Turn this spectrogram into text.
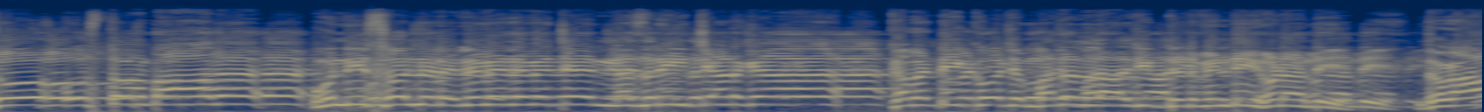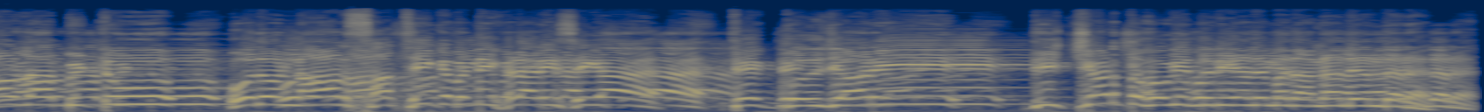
ਸੋ ਉਸ ਤੋਂ ਬਾਅਦ 1999 ਦੇ ਵਿੱਚ ਨਜ਼ਰੀ ਚੜ ਗਿਆ। ਕਬੱਡੀ ਕੋਚ ਮਦਨ ਲਾਲ ਜੀ ਡਡਵਿੰਡੀ ਹੋਣਾ ਦੀ। ਦੁਗਾਲ ਦਾ ਬਿੱਟੂ ਉਦੋਂ ਨਾਲ ਸਾਥੀ ਕਬੱਡੀ ਖਿਡਾਰੀ ਸੀਗਾ। ਤੇ ਗੁਲਜ਼ਾਰੀ ਦੀ ਚੜ੍ਹਤ ਹੋ ਗਈ ਦੁਨੀਆ ਦੇ ਮੈਦਾਨਾਂ ਦੇ ਅੰਦਰ।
